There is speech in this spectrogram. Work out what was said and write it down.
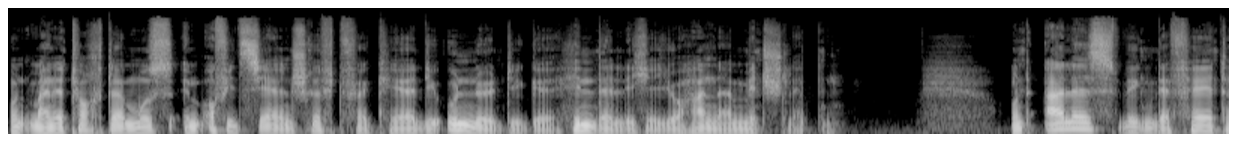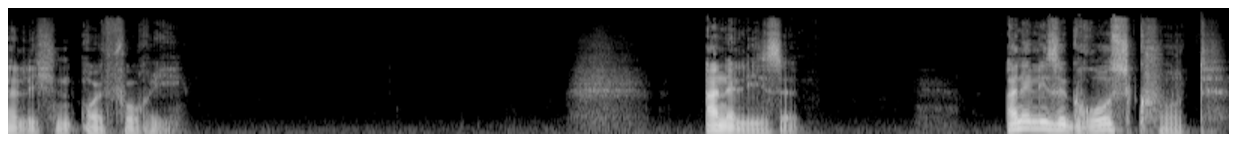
und meine Tochter muss im offiziellen Schriftverkehr die unnötige, hinderliche Johanna mitschleppen. Und alles wegen der väterlichen Euphorie. Anneliese Anneliese Großkurt,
